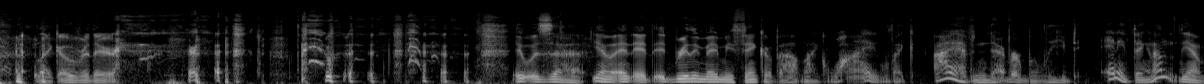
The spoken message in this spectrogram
like over there. it was, uh, you know, and it, it really made me think about like, why, like, I have never believed anything. And I'm, you know,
